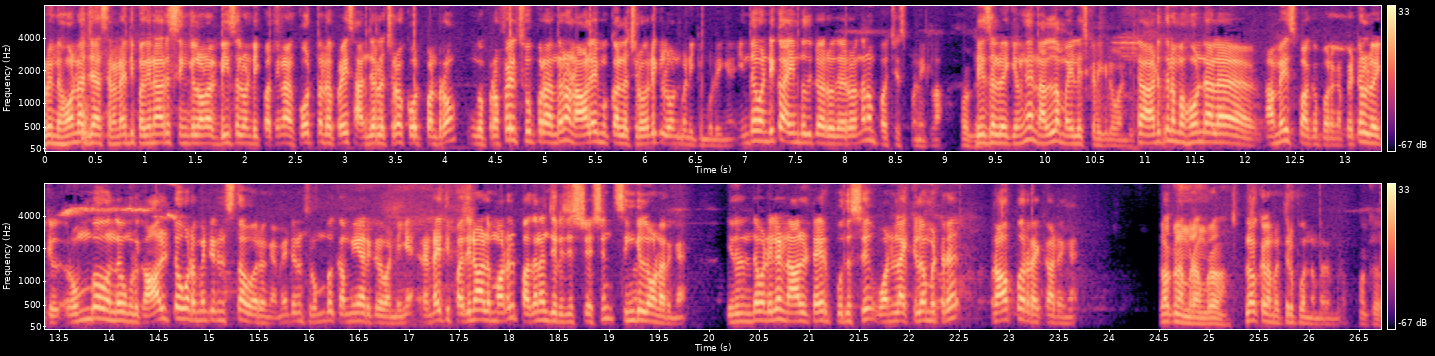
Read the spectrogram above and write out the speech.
அப்புறம் இந்த ஹோண்டா ஜாஸ் ரெண்டாயிரத்தி பதினாறு சிங்கிள் ஓனர் டீசல் வண்டிக்கு பார்த்தீங்கன்னா கோட் பண்ணுற பிரைஸ் அஞ்சு லட்ச ரூபா கோட் பண்ணுறோம் உங்க ப்ரொஃபைல் சூப்பராக இருந்தால் நாலே முக்கால் லட்ச ரூபா வரைக்கும் லோன் பண்ணிக்க முடியுங்க. இந்த வண்டிக்கு ஐம்பது டு அறுபதாயிரம் தான் நம்ம பர்ச்சேஸ் பண்ணிக்கலாம். டீசல் வெஹிக்கிள்ங்க நல்ல மைலேஜ் கிடைக்கிற வண்டி. அடுத்து நம்ம ஹோண்டால அமேஸ் பார்க்க போறோங்க. பெட்ரோல் வெஹிக்கிள் ரொம்ப வந்து உங்களுக்கு ஆல்டோவோட மெயின்டெனன்ஸ் தான் வருங்க. மெயின்டெனன்ஸ் ரொம்ப கம்மியா இருக்கிற வண்டிங்க. ரெண்டாயிரத்தி பதினாலு மாடல் பதினஞ்சு ரெஜிஸ்ட்ரேஷன் சிங்கிள் ஓனருங்க இது இந்த வண்டியில நாலு டயர் புதுசு ஒன் லேக் கிலோமீட்டர் ப்ராப்பர் ரெக்கார்டுங்க லோக்கல் நம்பரா bro local number Tiruppur number bro okay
